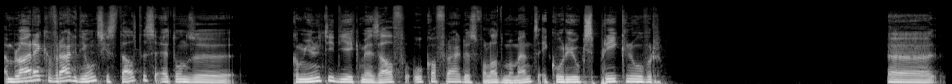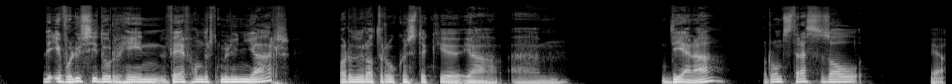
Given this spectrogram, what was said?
Een belangrijke vraag die ons gesteld is uit onze community, die ik mijzelf ook afvraag, dus van dat moment. Ik hoor je ook spreken over eh, de evolutie doorheen 500 miljoen jaar, waardoor dat er ook een stukje ja, ehm, DNA rond stress zal Ja.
